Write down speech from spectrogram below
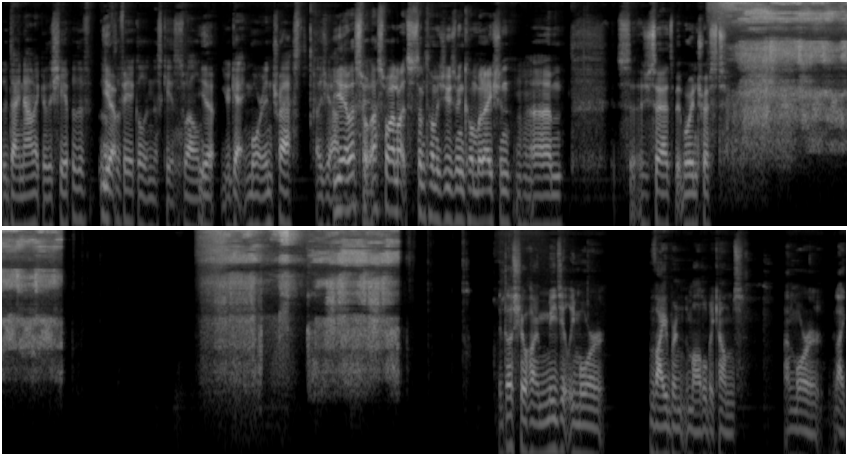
the dynamic of the shape of the, of Yeah. the vehicle in this case as well. Yeah. You're getting more interest as you add Yeah, that's what that's why I like to sometimes use them in combination. Um, it's, uh, as you say, adds a bit more interest. It does show how immediately more vibrant the model becomes and more like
